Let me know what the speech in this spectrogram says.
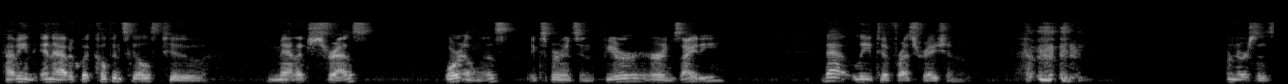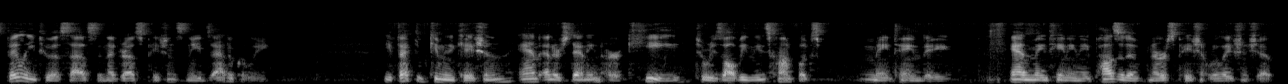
Having inadequate coping skills to manage stress or illness, experiencing fear or anxiety, that lead to frustration. Nurses failing to assess and address patients' needs adequately. Effective communication and understanding are key to resolving these conflicts maintained a, and maintaining a positive nurse-patient relationship.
